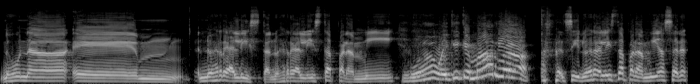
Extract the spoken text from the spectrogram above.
no es una, eh, no es realista, no es realista para mí ¡Wow! ¡Hay que quemarla! Sí, no es realista para mí hacer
